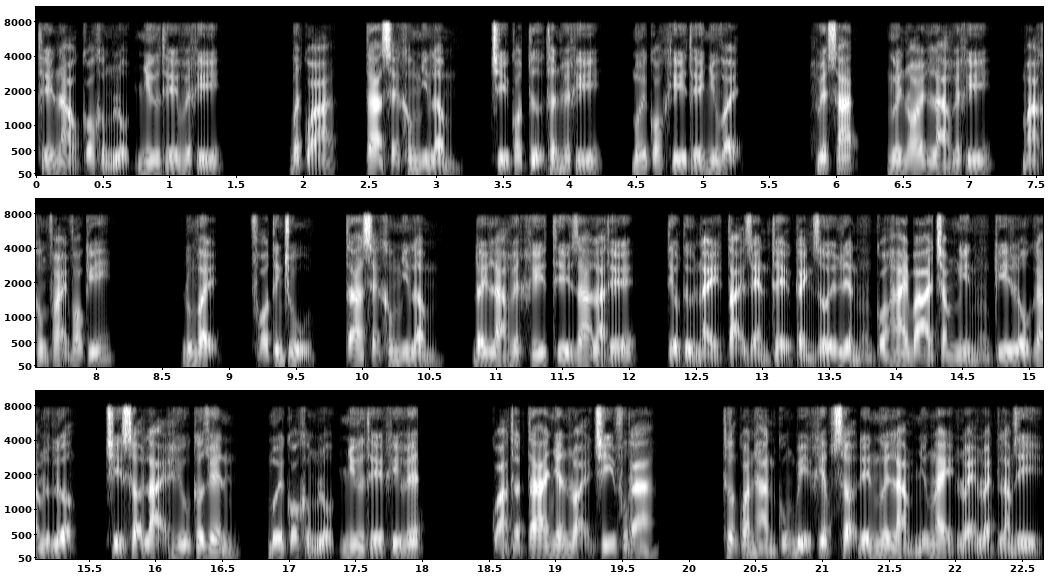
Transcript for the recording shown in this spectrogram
thế nào có khổng lồ như thế huyết khí? Bất quá, ta sẽ không nhìn lầm, chỉ có tự thân huyết khí mới có khí thế như vậy. Huyết sát, ngươi nói là huyết khí, mà không phải võ kỹ. Đúng vậy, phó tinh chủ, ta sẽ không nhìn lầm, đây là huyết khí thì ra là thế, tiểu tử này tại rèn thể cảnh giới liền có hai ba trăm nghìn kg lực lượng, chỉ sợ lại hữu cơ duyên, mới có khổng lồ như thế khí huyết. Quả thật ta nhân loại chi phúc ca thượng quan hàn cũng bị khiếp sợ đến ngươi làm những này loẹ loẹt làm gì,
